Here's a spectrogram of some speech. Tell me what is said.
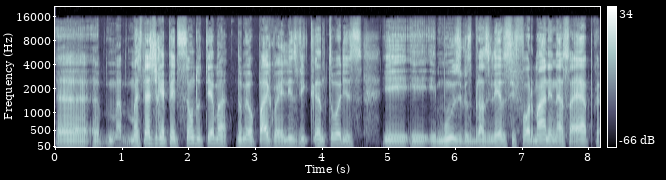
uh, uma espécie de repetição do tema do meu pai com a Elis. Vi cantores e, e, e músicos brasileiros se formarem nessa época.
